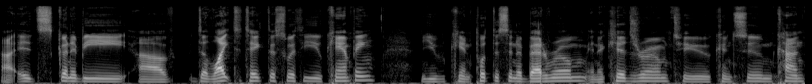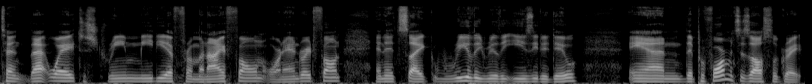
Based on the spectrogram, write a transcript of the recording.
Uh, it's going to be a delight to take this with you camping. You can put this in a bedroom, in a kid's room to consume content that way, to stream media from an iPhone or an Android phone. And it's like really, really easy to do. And the performance is also great.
